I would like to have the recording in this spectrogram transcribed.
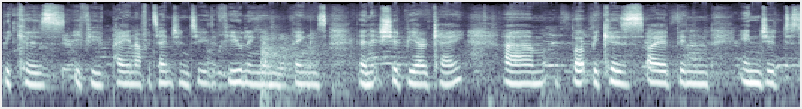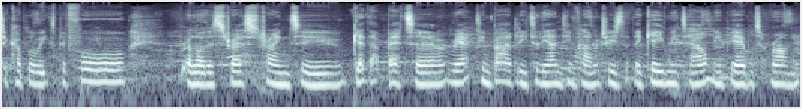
because if you pay enough attention to the fueling and things, then it should be okay. Um, but because I had been injured just a couple of weeks before, a lot of stress trying to get that better, reacting badly to the anti-inflammatories that they gave me to help me be able to run,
